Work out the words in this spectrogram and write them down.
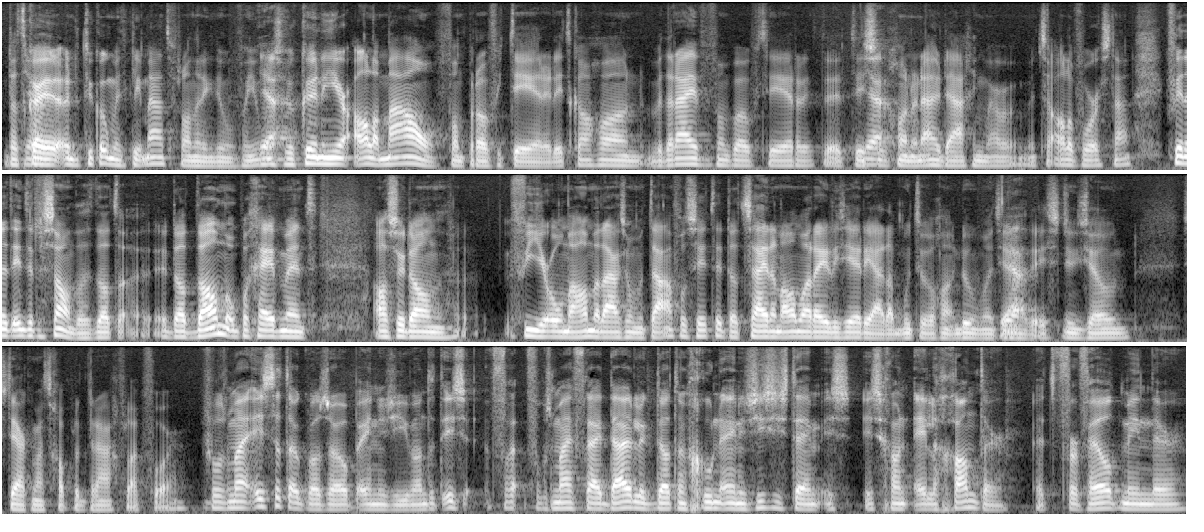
Dat kan je natuurlijk ook met klimaatverandering doen. Van jongens, we kunnen hier allemaal van profiteren. Dit kan gewoon bedrijven van profiteren. Het is gewoon een uitdaging waar we met z'n allen voor staan. Ik vind het interessant dat, dat, dat dan op een gegeven moment, als er dan vier onderhandelaars om een tafel zitten, dat zij dan allemaal realiseren, ja, dat moeten we gewoon doen. Want ja, er is nu zo'n sterk maatschappelijk draagvlak voor. Volgens mij is dat ook wel zo op energie. Want het is volgens mij vrij duidelijk dat een groen energiesysteem is, is gewoon eleganter. Het vervuilt minder,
